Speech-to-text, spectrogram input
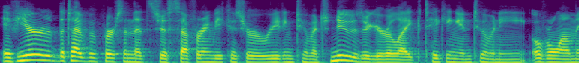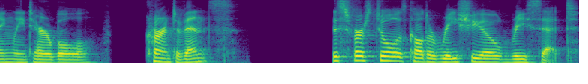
If you're the type of person that's just suffering because you're reading too much news or you're like taking in too many overwhelmingly terrible current events, this first tool is called a ratio reset.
